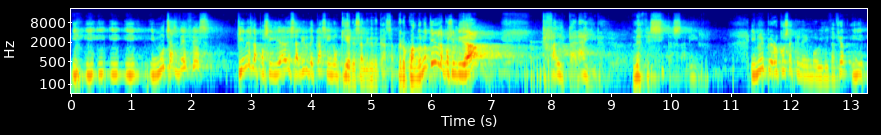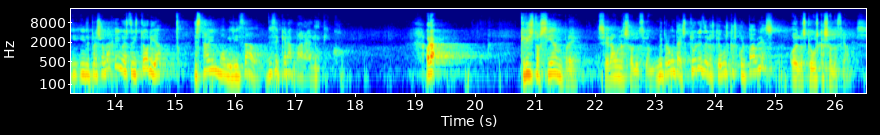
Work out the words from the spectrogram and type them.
y muchas veces tienes la posibilidad de salir de casa y no quieres salir de casa. Pero cuando no tienes la posibilidad, te falta el aire. Necesitas salir. Y no hay peor cosa que la inmovilización. Y, el personaje de nuestra historia estaba inmovilizado. Dice que era paralítico. Ahora, Cristo siempre será una solución. Mi pregunta es, ¿tú eres de los que buscas culpables o de los que buscas soluciones?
